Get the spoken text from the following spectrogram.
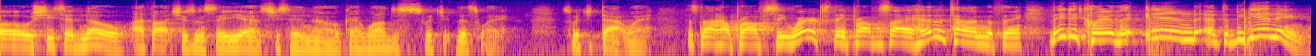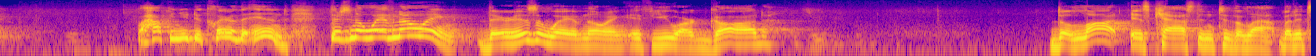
Oh, she said no. I thought she was going to say yes. She said no. Okay, well, I'll just switch it this way, switch it that way. That's not how prophecy works. They prophesy ahead of time the thing. They declare the end at the beginning. Well, how can you declare the end? There's no way of knowing. There is a way of knowing if you are God the lot is cast into the lap, but its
